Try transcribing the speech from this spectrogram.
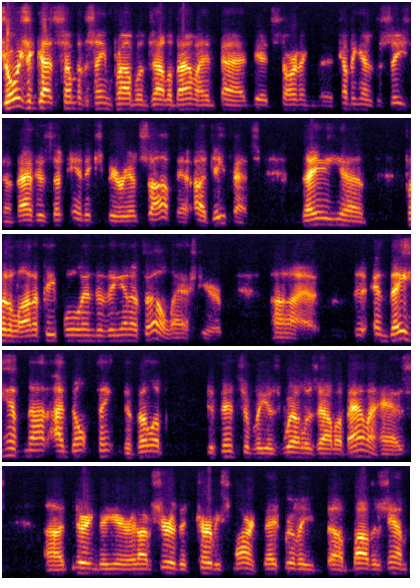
Georgia got some of the same problems Alabama uh, did starting uh, coming into the season. That is an inexperienced offense, uh, defense. They uh, put a lot of people into the NFL last year, uh, and they have not, I don't think, developed defensively as well as Alabama has uh, during the year. And I'm sure that Kirby Smart that really bothers him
